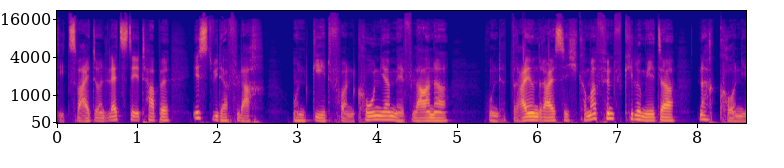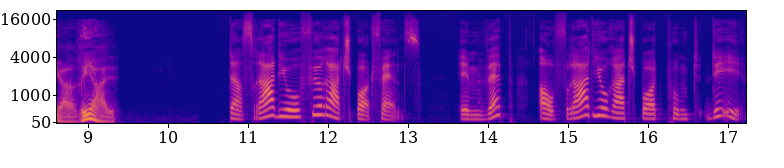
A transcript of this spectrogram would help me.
Die zweite und letzte Etappe ist wieder flach und geht von Konya Mevlana 133,5 Kilometer nach Konya Real. Das Radio für Radsportfans. Im Web auf radioradsport.de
